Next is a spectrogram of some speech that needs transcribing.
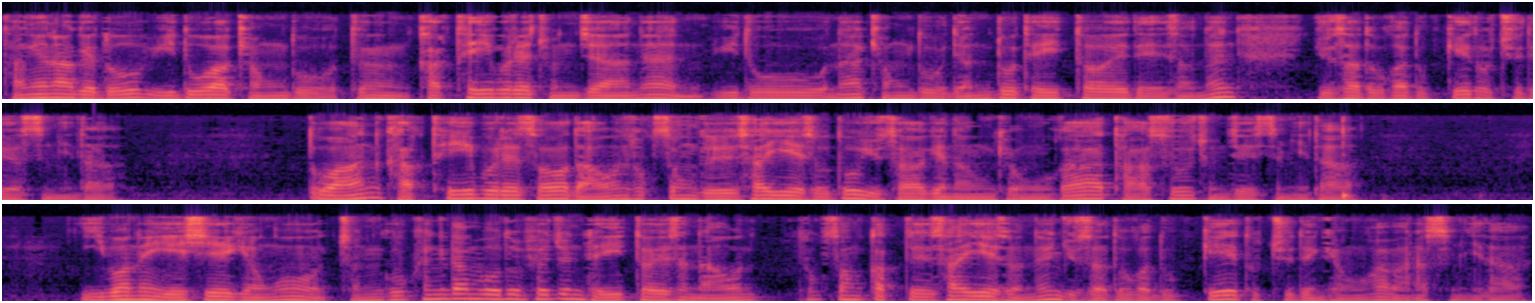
당연하게도 위도와 경도 등 각 테이블에 존재하는 위도나 경도, 연도 데이터에 대해서는 유사도가 높게 도출되었습니다. 또한 각 테이블에서 나온 속성들 사이에서도 유사하게 나온 경우가 다수 존재했습니다. 이번의 예시의 경우 전국 횡단보도 표준 데이터에서 나온 속성값들 사이에서는 유사도가 높게 도출된 경우가 많았습니다.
